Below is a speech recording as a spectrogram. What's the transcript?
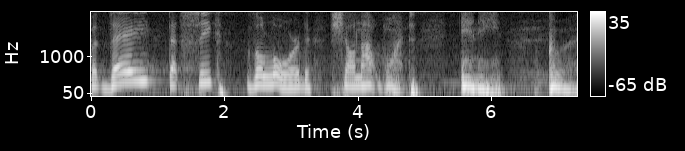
but they that seek the Lord shall not want any good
